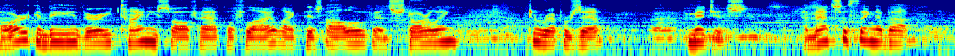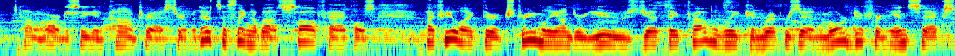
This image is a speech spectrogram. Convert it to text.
Or it can be a very tiny soft hackle fly like this olive and starling to represent midges. And that's the thing about kind of hard to see in contrast here, but that's the thing about soft hackles. I feel like they're extremely underused, yet they probably can represent more different insects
